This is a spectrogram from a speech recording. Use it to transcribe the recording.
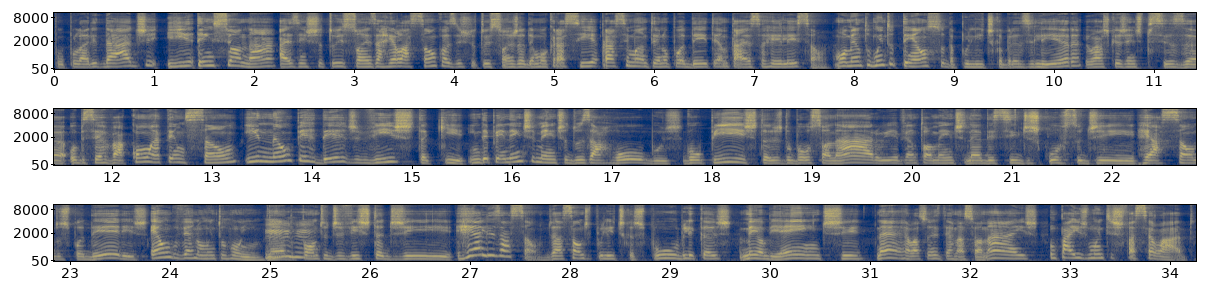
popularidade e tensionar as instituições, a relação com as instituições da democracia para se manter no poder e tentar essa reeleição. Momento muito tenso da política brasileira. Eu acho que a gente precisa observar com atenção e não perder de vista que, independentemente dos arroubos golpistas do Bolsonaro e eventualmente né, desse discurso de reação dos poderes, é um governo muito ruim, né, do ponto de vista de realização, de ação de políticas públicas, meio ambiente, né, relações internacionais, um país muito esfacelado.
